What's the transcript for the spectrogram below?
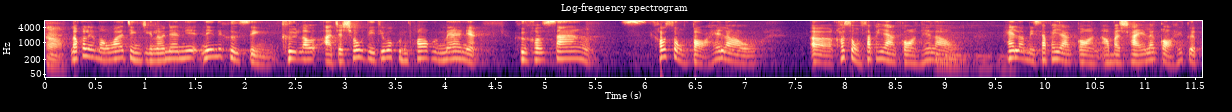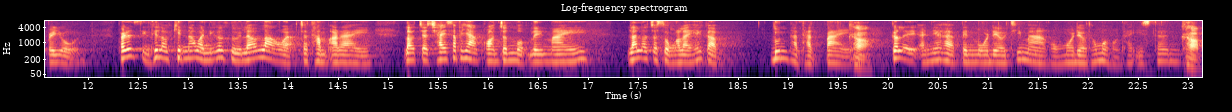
ครับเราก็เลยมองว่าจริง ๆ แล้วเนี่ยนี่นี่นี่คือสิ่งคือเราอาจจะโชคดีที่ว่าคุณพ่อคุณแม่เนี่ยคือเขาสร้างเขาส่งต่อให้เราเอ่อเขาส่งทรัพยากรให้เรา ให้เรามีทรัพยากรเอามาใช้และก่อให้เกิดประโยชน์เพ ราะฉะนั้นสิ่งที่เราคิดณวันนี้ก็คือ แล้วเราอะจะทำอะไร เราจะใช้ทรัพยากรจนหมดเลยไหม แล้วเราจะส่งอะไรให้กับรุ่นถัดๆไปครับก็เลยอันเนี้ยค่ะเป็นโมเดลที่มาของโมเดลทั้งหมดของไทยอีสเทิร์นครับ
